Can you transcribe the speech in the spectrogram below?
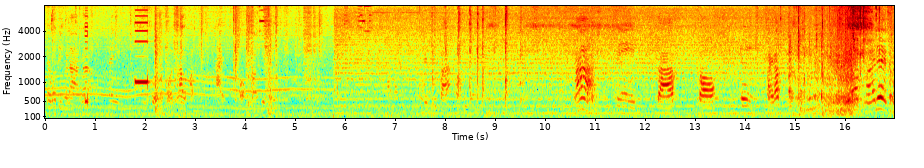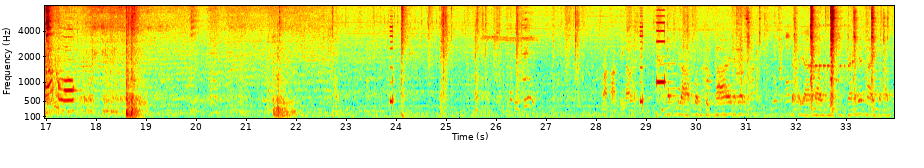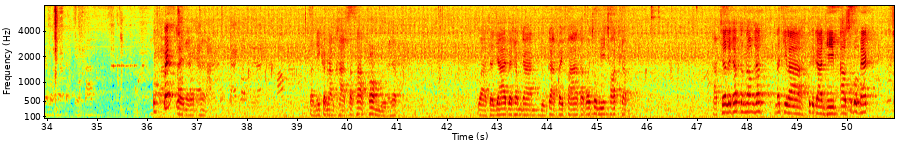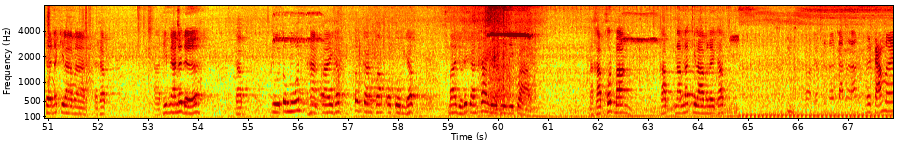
แต่ว่าถึงเวลาก็ให้ทุกคนขอเข้าทำถ่ายของความเย็นเป็นสีฟ้าออกห้าสี่สามสองหนึ่งไปครับครับหมายเลขสามหกมาฝากอีกแล้วเลย นักกีฬา คนสุดท้ายนะครับจักรยานดาวยิงทีมแห่งประเทศไทยกำลังจะลงมาจากเกมตัสเป๊ะเลยนะครับตอนนี้กำลังขาดสภาพคล่องอยู่นะครับ ว่าจะย้ายไปทำงานอยู่การไฟฟ้าครับเพราะช่วงนี้ช็อตครับครับเชิญเลยครับน้องๆครับ นักกีฬาผู้จัดการทีมเอาซูเปอร์แม็กเชิญนักกีฬามานะครับทีมงานนะเด๋อครับ อยู่ตรงนู้นห่างไกลครับ ต้องการความอบอุ่นครับ มาอยู่ด้วยกันข้างเวทีดีกว่านะครับโค้ดบังครับนำนักกีฬามาเลยครับเดินจำเลย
